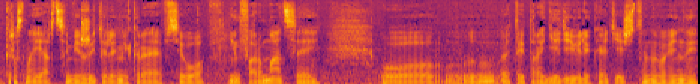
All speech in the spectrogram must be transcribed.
красноярцами, жителями края всего информацией о этой трагедии Великой Отечественной войны.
